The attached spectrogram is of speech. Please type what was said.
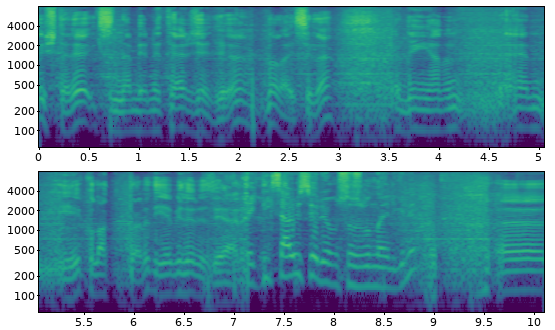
müşteri ikisinden birini tercih ediyor. Dolayısıyla dünyanın en iyi kulaklıkları diyebiliriz yani. Teknik servis veriyor musunuz bununla ilgili? Ee,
